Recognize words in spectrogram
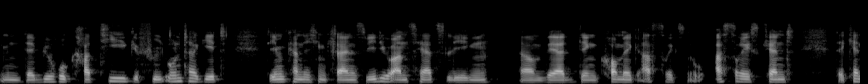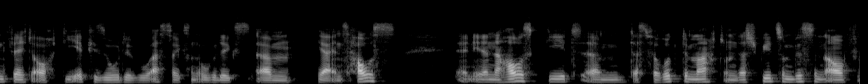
in der Bürokratie gefühlt untergeht, dem kann ich 'n kleines Video ans Herz legen. Ähm, wer den Comic Asterix und Asterix kennt, der kennt vielleicht auch die Episode, wo Asterix und Obelix, ähm, ja, ins Haus in in ein Haus geht, ähm, das Verrückte macht und das spielt so 'n bisschen auf,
